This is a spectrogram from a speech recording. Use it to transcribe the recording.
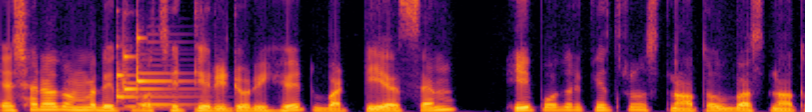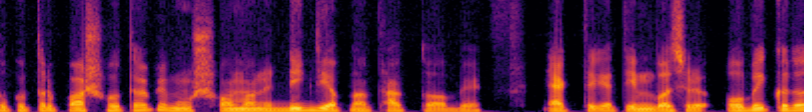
এছাড়াও আমরা দেখতে পাচ্ছি টেরিটরি হেড বা টিএসএম এই পদের ক্ষেত্রেও স্নাতক বা স্নাতকোত্তর পাশ হতে হবে এবং সমানের ডিগ্রি আপনার থাকতে হবে। এক থেকে তিন বছরের অভিজ্ঞতা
